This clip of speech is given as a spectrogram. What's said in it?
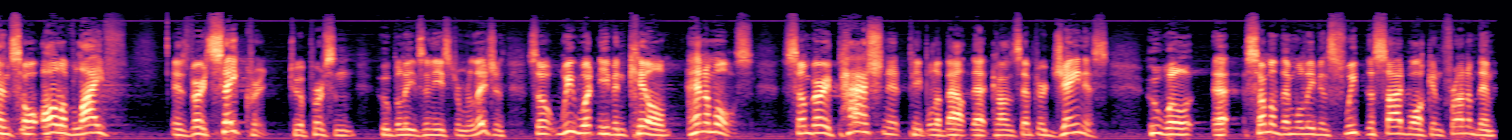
And so all of life is very sacred to a person who believes in Eastern religions. So we wouldn't even kill animals. Some very passionate people about that concept are Jainists, who will, uh, some of them will even sweep the sidewalk in front of them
